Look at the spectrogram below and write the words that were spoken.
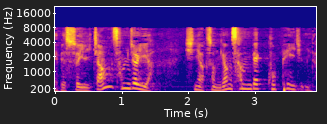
에베소 1장 3절 이하 신약 성경 309페이지입니다.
